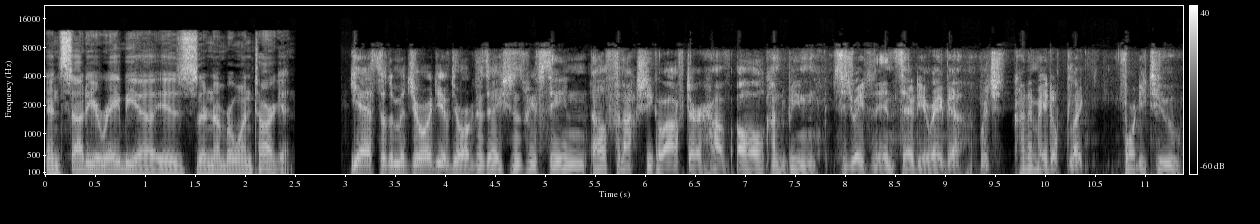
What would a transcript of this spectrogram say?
and Saudi Arabia is their number one target. Yeah, so the majority of the organizations we've seen Elfin actually go after have all kind of been situated in Saudi Arabia, which kind of made up like 42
